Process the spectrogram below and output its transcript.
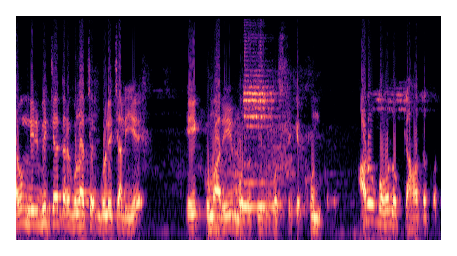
এবং নির্বিচারে তারা গোলা গুলি চালিয়ে এই কুমারী মধুতির উপস্থিতিকে খুন করে। আরও বহু লোককে আহত করে।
